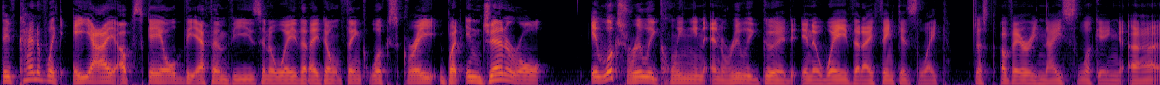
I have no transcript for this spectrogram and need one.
they've kind of like AI upscaled the FMVs in a way that I don't think looks great, but in general, it looks really clean and really good in a way that I think is like just a very nice looking uh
